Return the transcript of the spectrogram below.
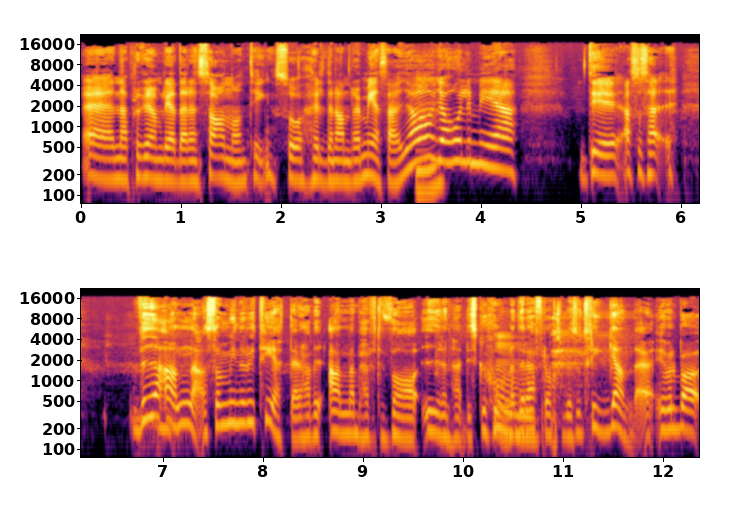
när programledaren sa någonting så höll den andra med så här, ja, jag håller med. Det, alltså så här, Vi är alla, som minoriteter har vi alla behövt vara i den här diskussionen. Mm. Det är därför det också blir så triggande. Jag vill bara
